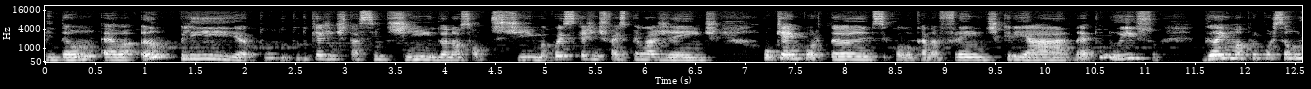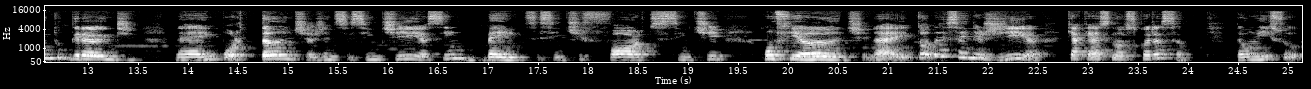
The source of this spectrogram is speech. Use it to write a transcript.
Então, ela amplia tudo, tudo que a gente está sentindo, a nossa autoestima, coisas que a gente faz pela gente, o que é importante se colocar na frente, criar, né? Tudo isso ganha uma proporção muito grande. Né? É importante a gente se sentir assim bem, se sentir forte, se sentir confiante, né? E toda essa energia que aquece nosso coração. Então, isso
